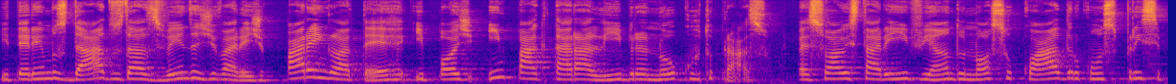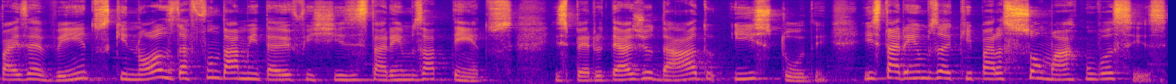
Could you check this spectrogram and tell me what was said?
e teremos dados das vendas de varejo para a Inglaterra e pode impactar a Libra no curto prazo. Pessoal, estarei enviando o nosso quadro com os principais eventos que nós da Fundamental FX estaremos atentos. Espero ter ajudado e estudem. Estaremos aqui para somar com vocês.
